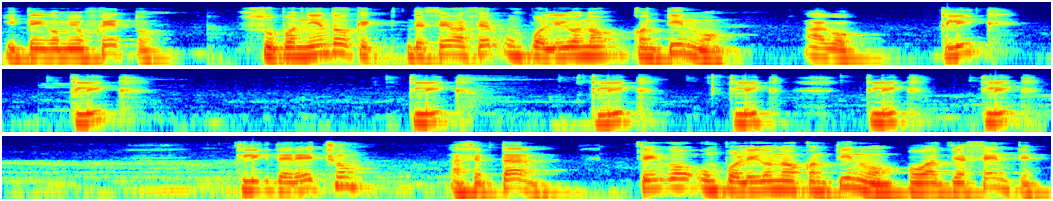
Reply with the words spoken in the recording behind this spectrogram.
y tengo mi objeto. Suponiendo que deseo hacer un polígono continuo, hago clic, clic, clic, clic, clic, clic, clic, clic derecho, aceptar. Tengo un polígono continuo o adyacente.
